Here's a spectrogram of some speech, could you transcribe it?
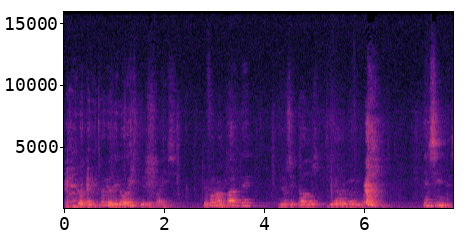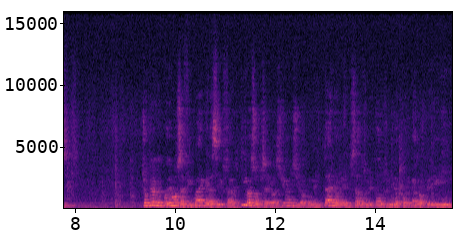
y los territorios del oeste del país, que forman parte de los estados de Washington. En síntesis, yo creo que podemos afirmar que las exhaustivas observaciones y los comentarios realizados sobre Estados Unidos por Carlos Pellegrini,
